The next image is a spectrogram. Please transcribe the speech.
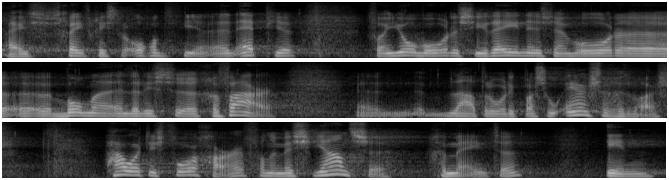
hij, schreef gisterenochtend via een appje van joh, we horen sirenes en we horen uh, bommen en er is uh, gevaar. later hoorde ik pas hoe ernstig het was. Howard is voorganger van de Messiaanse gemeente in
